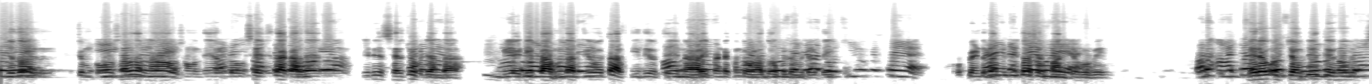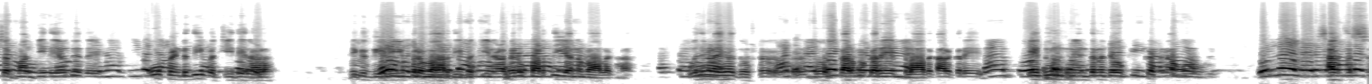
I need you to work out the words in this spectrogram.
ਜਦੋਂ ਚਮਕੌਰ ਸਾਹਿਬ ਦਾ ਨਾਮ ਸੁਣਦੇ ਆ ਲੋਕ ਸਿਜਦਾ ਕਰਦੇ ਆ ਜਿਹੜੇ ਸਿਰ ਝੁਕ ਜਾਂਦਾ ਵੀ ਐਡੀ ਪਰਮ ਧਰਤੀ ਉਹ ਧਰਤੀ ਦੇ ਉੱਤੇ ਨਾਲ ਹੀ ਪਿੰਡ ਕੰਧੋਲਾ 2 ਕਿਲੋਮੀਟਰ ਤੇ ਉਹ ਪਿੰਡ ਦਾ ਮੌਜੂਦਾ ਸਰਪੰਚ ਹੋਵੇ। ਫਿਰ ਉਹ ਚੌਦੇ ਤੇ ਹੋਵੇ ਸਰਪੰਚੀ ਦੇ ਉਹਦੇ ਤੇ। ਉਹ ਪਿੰਡ ਦੀ ਬੱਚੀ ਦੇ ਨਾਲ ਇੱਕ ਗਰੀਬ ਪਰਿਵਾਰ ਦੀ ਬੱਚੀ ਨਾਲ ਫਿਰ ਉਹ ਪੜਦੀ ਆ ਨਾਬਾਲਗ ਉਹਦੇ ਨਾਲ ਇਹ ਦੁਸ਼ਟ ਦੁਸ਼ਟ ਕਰਮ ਕਰੇ ਬਲਾਤਕਾਰ ਕਰੇ ਇਦੋਂ ਨਿੰਦਨ ਜੋ ਕੀ ਘਟਨਾ ਹੋਊਗੀ। ਸਖਤ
